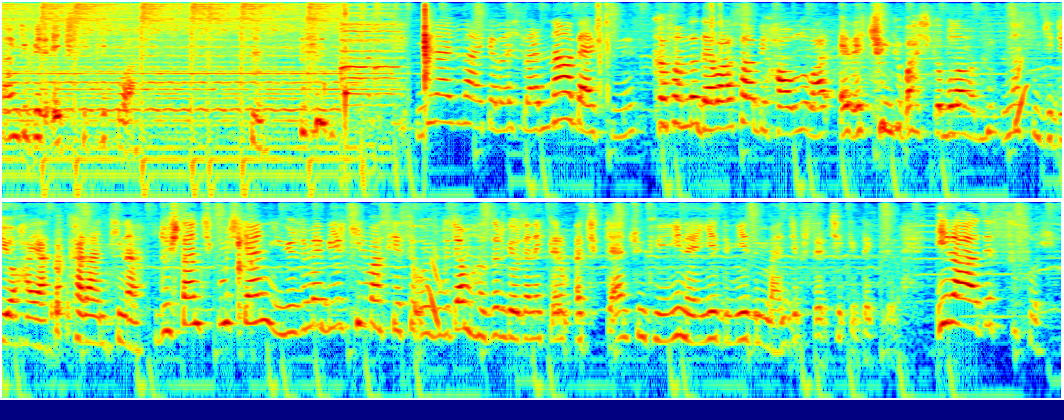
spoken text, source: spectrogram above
Sanki bir eksiklik var. Günaydın arkadaşlar. Ne habersiniz? Kafamda devasa bir havlu var. Evet çünkü başka bulamadım. Nasıl gidiyor hayat karantina? Duştan çıkmışken yüzüme bir kil maskesi uygulayacağım. Hazır gözeneklerim açıkken. Çünkü yine yedim yedim ben cipsleri çekirdekleri. İrade sıfır.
